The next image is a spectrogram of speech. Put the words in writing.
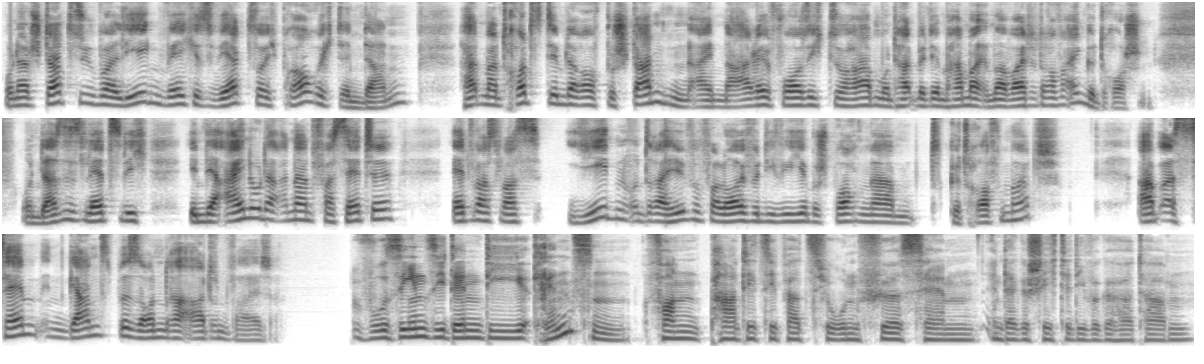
Und anstatt zu überlegen, welches Werkzeug brauche ich denn dann, hat man trotzdem darauf bestanden, einen Nagel vor sich zu haben und hat mit dem Hammer immer weiter darauf eingedroschen. Und das ist letztlich in der einen oder anderen Facette etwas, was jeden unserer Hilfeverläufe, die wir hier besprochen haben, getroffen hat, aber Sam in ganz besonderer Art und Weise. Wo sehen Sie denn die Grenzen von Partizipation für Sam in der Geschichte, die wir gehört haben?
